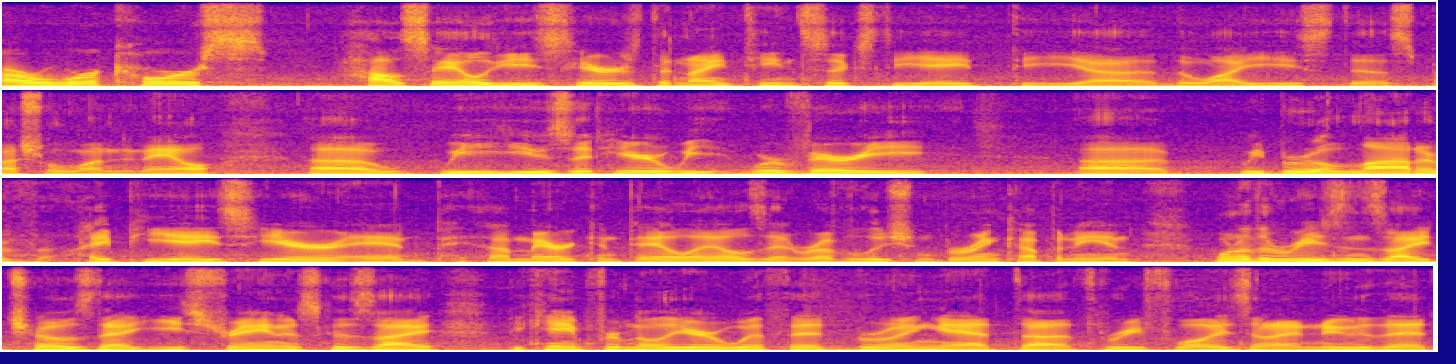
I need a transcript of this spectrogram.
our workhorse house ale yeast here is the 1968, the uh, the Wyeast, the Special London Ale. Uh, we use it here. We we're very uh, we brew a lot of IPAs here and American Pale Ales at Revolution Brewing Company. And one of the reasons I chose that yeast strain is because I became familiar with it brewing at uh, Three Floyds, and I knew that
